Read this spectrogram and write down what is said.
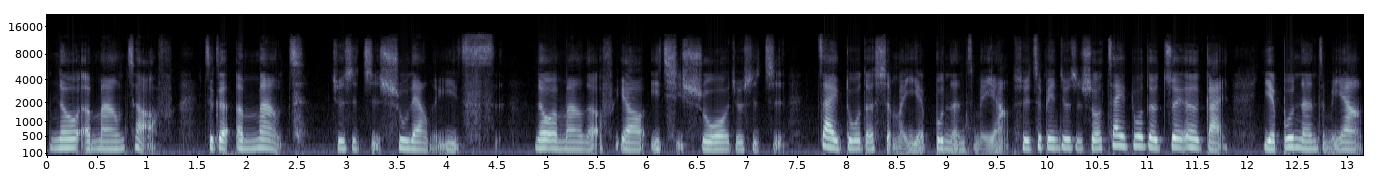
no amount of，这个 amount 就是指数量的意思。No amount of 要一起说，就是指再多的什么也不能怎么样。所以这边就是说，再多的罪恶感也不能怎么样。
